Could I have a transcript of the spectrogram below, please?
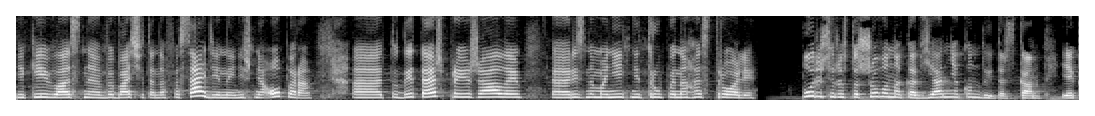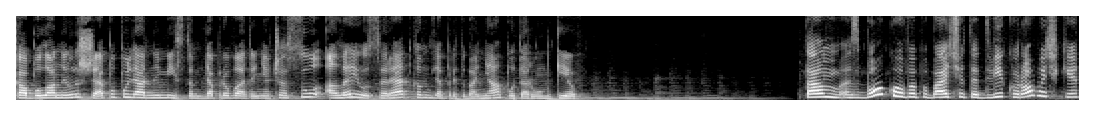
який, власне, ви бачите на фасаді, нинішня опера. Е, Туди теж приїжджали е, різноманітні трупи на гастролі. Поруч розташована кав'ярня кондитерська, яка була не лише популярним місцем для проведення часу, але й осередком для придбання подарунків. Там збоку ви побачите дві коробочки.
